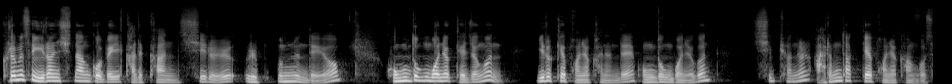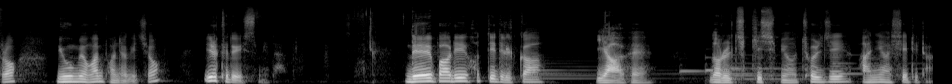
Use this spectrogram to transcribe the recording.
그러면서 이런 신앙 고백이 가득한 시를 읊는데요. 공동 번역 개정은 이렇게 번역하는데 공동 번역은 시편을 아름답게 번역한 것으로 유명한 번역이죠. 이렇게 되어 있습니다. 내 발이 헛디딜까 야훼 너를 지키시며 졸지 아니하시리라.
